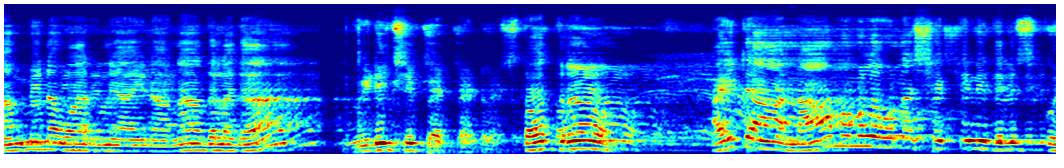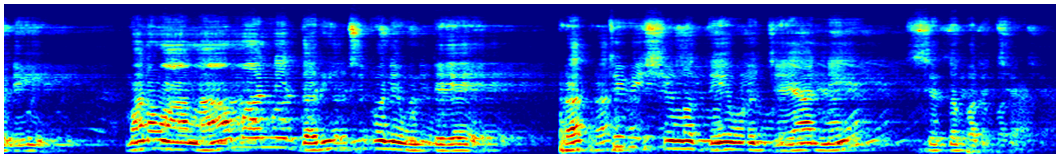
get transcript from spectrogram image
నమ్మిన వారిని ఆయన అనాథలుగా విడిచిపెట్టాడు. స్తోత్రం. అయితే ఆ నామములో ఉన్న శక్తిని తెలుసుకొని మనం ఆ నామాన్ని ధరించుకొని ఉంటే ప్రతి విషయంలో దేవుడు జయాన్ని సిద్ధపరిచాడు.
